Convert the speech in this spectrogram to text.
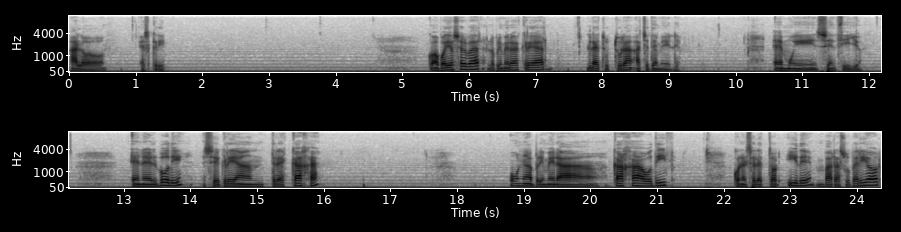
a los scripts. Como podéis observar, lo primero es crear la estructura HTML. Es muy sencillo. En el body se crean tres cajas. Una primera caja o div con el selector id barra superior.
